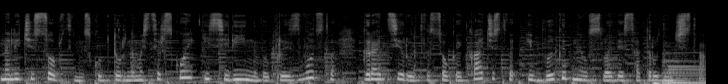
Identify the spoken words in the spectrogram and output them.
Наличие собственной скульптурной мастерской и серийного производства гарантирует высокое качество и выгодные условия сотрудничества.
